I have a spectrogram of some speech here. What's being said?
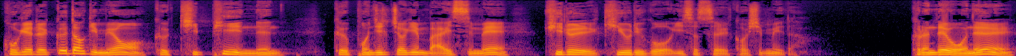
고개를 끄덕이며 그 깊이 있는 그 본질적인 말씀에 귀를 기울이고 있었을 것입니다. 그런데 오늘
